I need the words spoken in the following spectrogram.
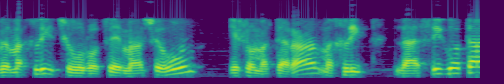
ומחליט שהוא רוצה משהו, יש לו מטרה, מחליט להשיג אותה,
